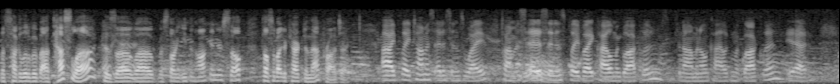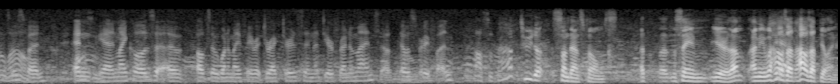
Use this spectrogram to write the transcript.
Let's talk a little bit about Tesla, because uh, uh, we're starring Ethan Hawke and yourself. Tell us about your character in that project. I play Thomas Edison's wife. Thomas Edison is played by Kyle MacLachlan. Phenomenal Kyle MacLachlan. Yeah, Oh, so it was wow. fun. And yeah, and Michael is uh, also one of my favorite directors and a dear friend of mine. So that was very fun. Wow, so to have two Sundance films at, at the same year, that, I mean, how's Yeah. that? How's that feeling?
